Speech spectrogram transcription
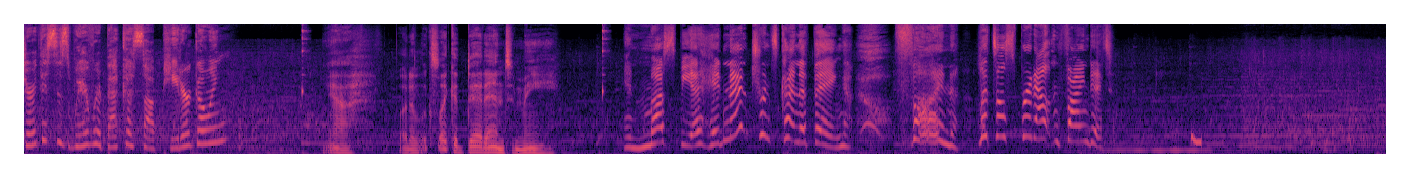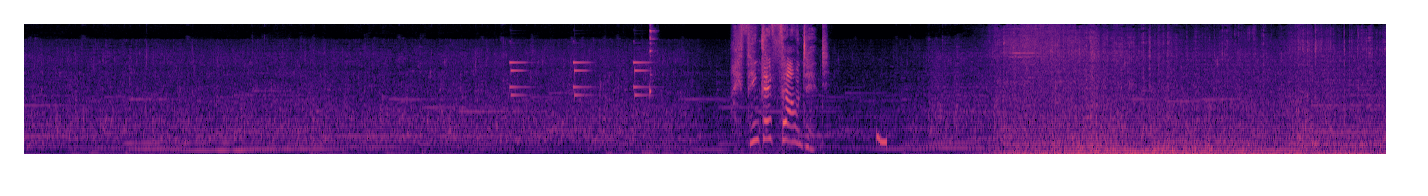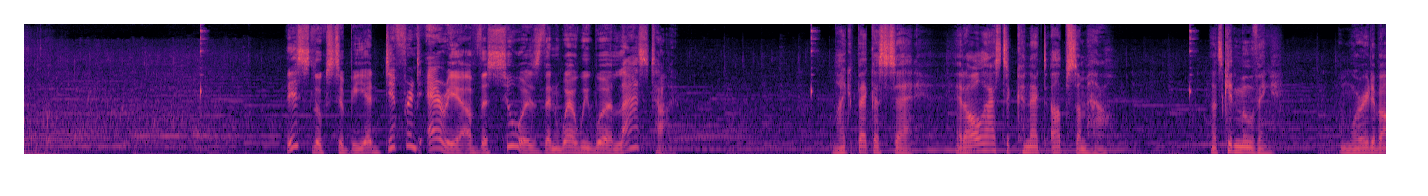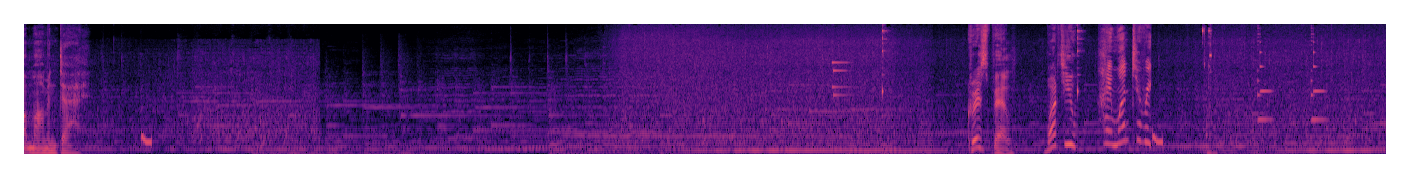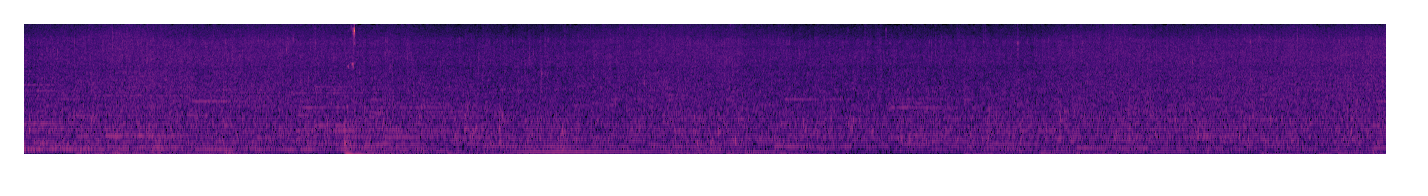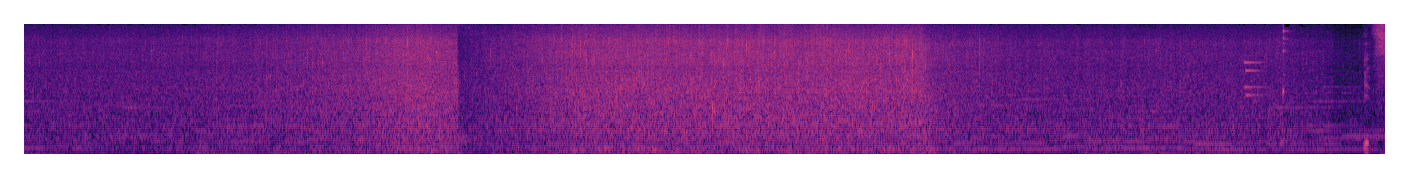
Sure this is where Rebecca saw Peter going? Yeah, but it looks like a dead end to me. It must be a hidden entrance kind of thing. Fun! Let's all spread out and find it. I think I found it. This looks to be a different area of the sewers than where we were last time. Like Becca said, it all has to connect up somehow. Let's get moving. I'm worried about Mom and Dad. Crisbell, what do you... I want to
